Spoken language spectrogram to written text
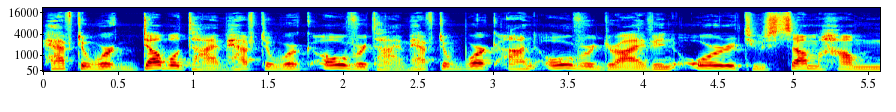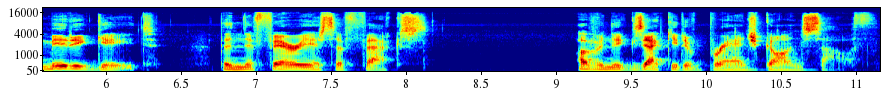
have to work double time, have to work overtime, have to work on overdrive in order to somehow mitigate the nefarious effects of an executive branch gone south.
